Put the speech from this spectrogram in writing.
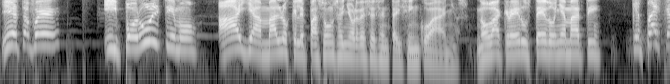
Y esto fue... Y por último, Ay, ama lo que le pasó a un señor de 65 años. ¿No va a creer usted, doña Mati? ¿Qué pasó?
